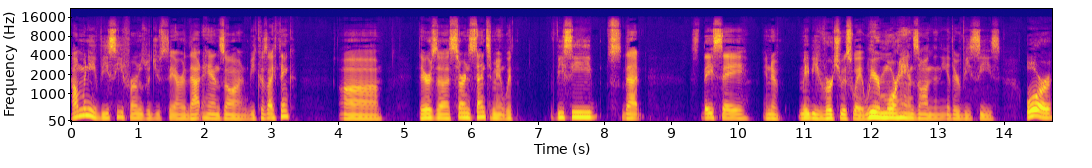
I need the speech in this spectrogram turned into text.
how many VC firms would you say are that hands on? Because I think uh, there's a certain sentiment with VCs that they say in a maybe virtuous way, we're more hands on than the other VCs. Or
